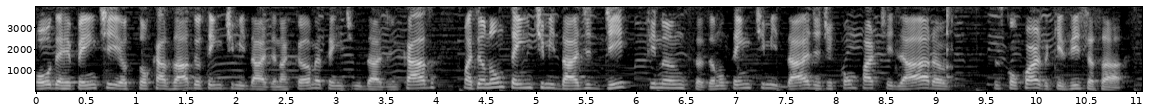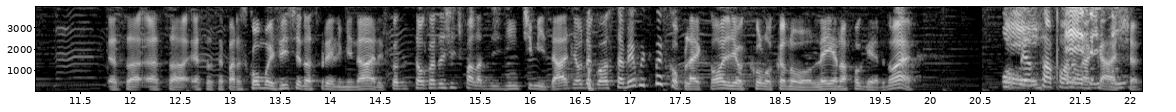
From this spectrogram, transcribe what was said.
Ou de repente eu tô casado, eu tenho intimidade na cama, eu tenho intimidade em casa, mas eu não tenho intimidade de finanças, eu não tenho intimidade de compartilhar. Vocês concordam que existe essa essa, essa, essa separação, como existe nas preliminares. Quando, então, quando a gente fala de intimidade, é um negócio também muito mais complexo. Olha eu colocando lenha na fogueira, não é? Vamos é, pensar fora da caixa.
